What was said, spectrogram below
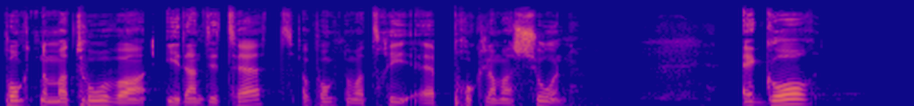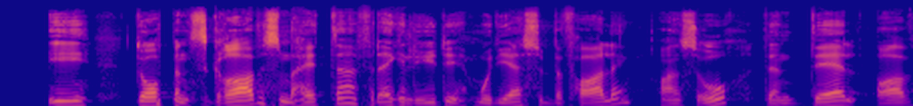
Punkt nummer to var identitet. Og punkt nummer tre er proklamasjon. Jeg går i dåpens grav, som det heter, fordi jeg er lydig mot Jesu befaling og hans ord. Det er en del av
